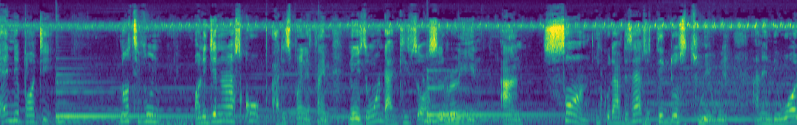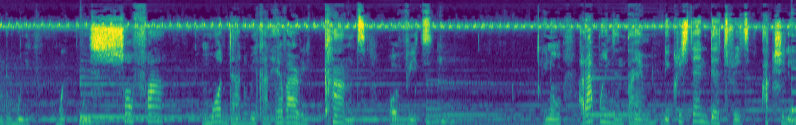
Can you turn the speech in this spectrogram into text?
anybody. Not even on a general scope at this point in time. You know, it's the one that gives us rain and son, he could have decided to take those two away, and then the world will, will suffer more than we can ever recant of it. You know, at that point in time, the Christian death rates actually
